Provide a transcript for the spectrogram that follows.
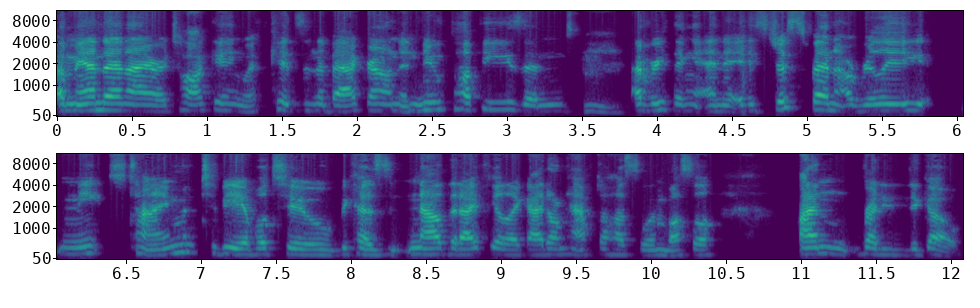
amanda and i are talking with kids in the background and new puppies and mm. everything and it's just been a really neat time to be able to because now that i feel like i don't have to hustle and bustle i'm ready to go.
